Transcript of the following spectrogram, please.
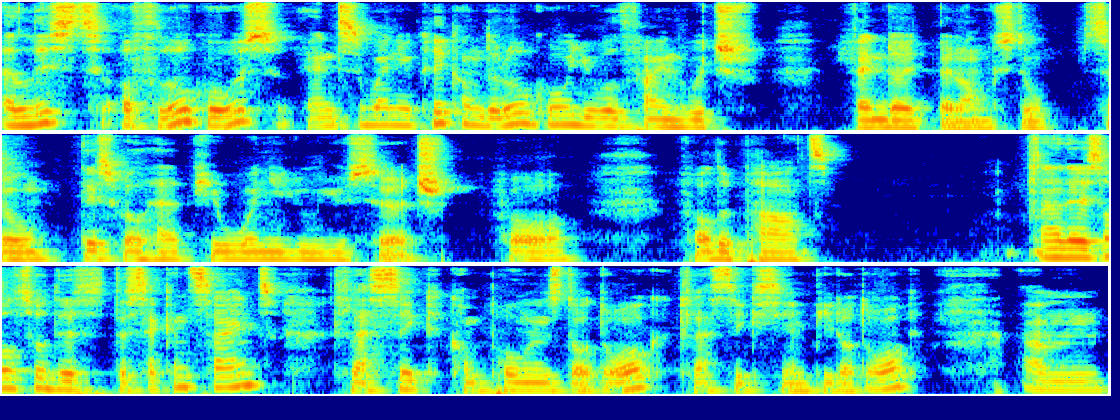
a list of logos and when you click on the logo you will find which vendor it belongs to. So this will help you when you do your search for, for the parts. Uh, there's also this, the second site, classiccomponents.org, classiccmp.org, um,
